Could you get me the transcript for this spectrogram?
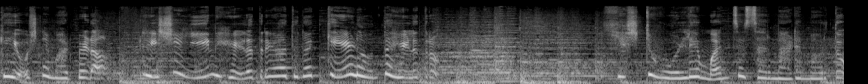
ಬಗ್ಗೆ ಯೋಚನೆ ಮಾಡಬೇಡ. ರಿಷಿ ಏನ್ ಹೇಳಿದ್ರೆ ಅದನ್ನ ಕೇಳು ಅಂತ ಹೇಳಿದ್ರು. ಎಷ್ಟು ಒಳ್ಳೆ ಮನ್ಸು ಸರ್ ಮೇಡಮ್ ಅವ್ರದ್ದು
